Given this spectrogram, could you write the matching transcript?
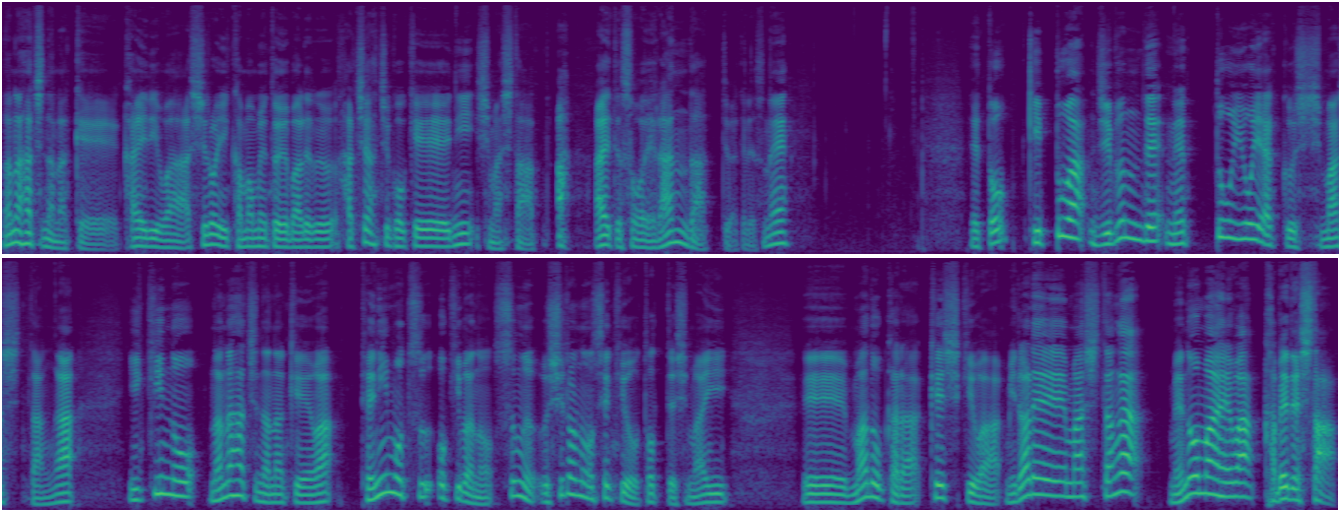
787系。帰りは白いカモメと呼ばれる885系にしました。ああえてそう選んだっていうわけですね。えっと切符は自分でネット予約しましたが行きの787系は手荷物置き場のすぐ後ろの席を取ってしまい、えー窓から景色は見られましたが目の前は壁でした。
